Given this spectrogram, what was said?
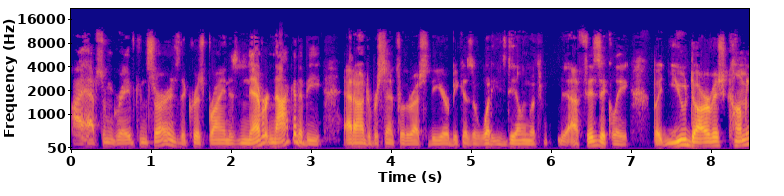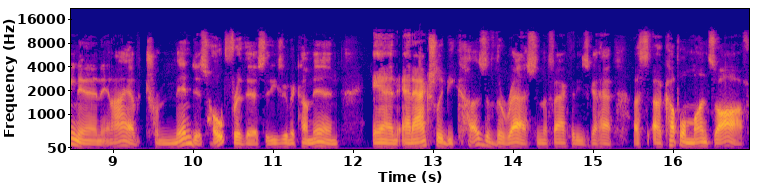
I have some grave concerns that Kris Bryant is never not going to be at 100% for the rest of the year because of what he's dealing with uh, physically. But you, Darvish coming in, and I have tremendous hope for this that he's going to come in and and actually because of the rest and the fact that he's going to have a, a couple months off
